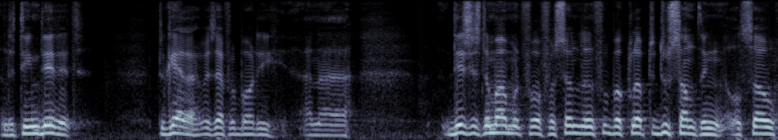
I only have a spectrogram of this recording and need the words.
and the team did it together with everybody. And uh, this is the moment for for Sunderland Football Club to do something. Also,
